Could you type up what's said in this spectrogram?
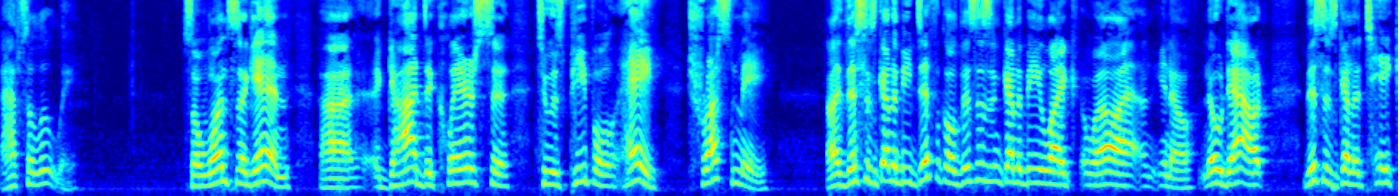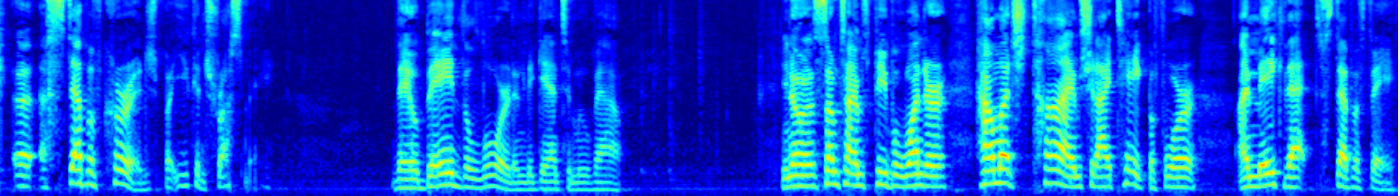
Absolutely. So once again, uh, God declares to, to his people, hey, trust me. Uh, this is going to be difficult. This isn't going to be like, well, I, you know, no doubt. This is going to take a, a step of courage, but you can trust me. They obeyed the Lord and began to move out. You know, sometimes people wonder how much time should I take before I make that step of faith?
